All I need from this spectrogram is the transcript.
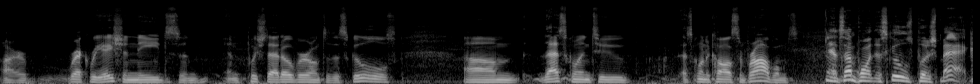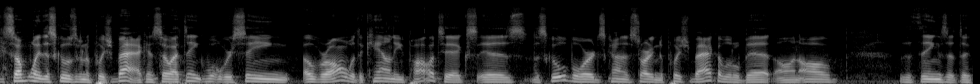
our recreation needs and, and push that over onto the schools, um, that's going to that's going to cause some problems. At some point, the schools push back. At some point, the schools are going to push back, and so I think what we're seeing overall with the county politics is the school board's kind of starting to push back a little bit on all the things that the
